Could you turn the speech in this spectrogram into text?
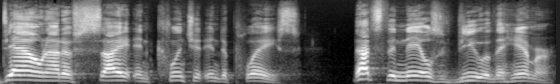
down out of sight and clinch it into place. That's the nail's view of the hammer.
